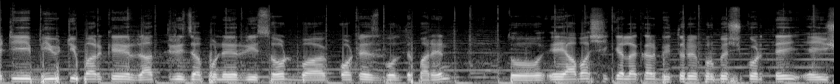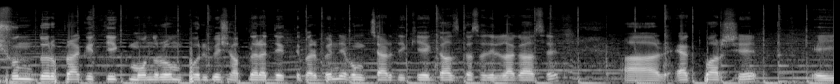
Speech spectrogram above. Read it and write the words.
এটি বিউটি পার্কের রাত্রি যাপনের রিসোর্ট বা কটেজ বলতে পারেন। তো এই আবাসিক এলাকার ভিতরে প্রবেশ করতেই এই সুন্দর প্রাকৃতিক মনোরম পরিবেশ আপনারা দেখতে পারবেন এবং চারদিকে গাছগাছালি লাগা আছে। আর এক পার্শ্বে এই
